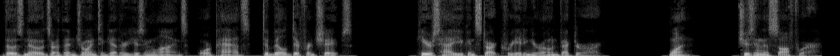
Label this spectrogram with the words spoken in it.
Those nodes are then joined together using lines, or paths, to build different shapes. Here's how you can start creating your own vector art. 1. Choosing the software.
